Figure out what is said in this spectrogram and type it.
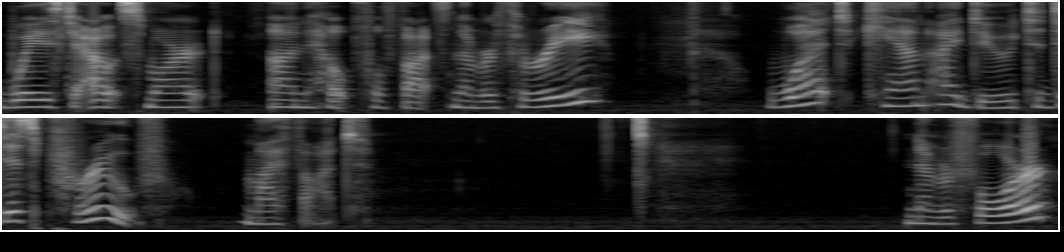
Ways to outsmart unhelpful thoughts. Number three, what can I do to disprove my thought? Number four,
